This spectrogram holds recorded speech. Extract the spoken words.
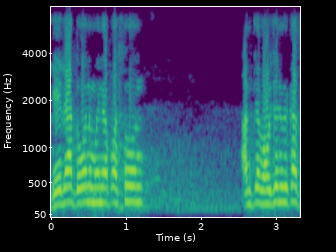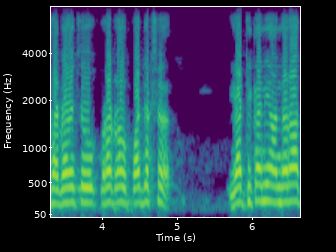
गेल्या दोन महिन्यापासून आमचे बहुजन विकास आघाड्याचे मराठवाडा उपाध्यक्ष या ठिकाणी अंधारात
